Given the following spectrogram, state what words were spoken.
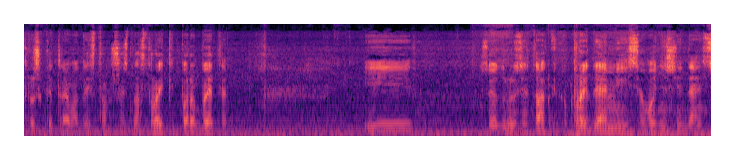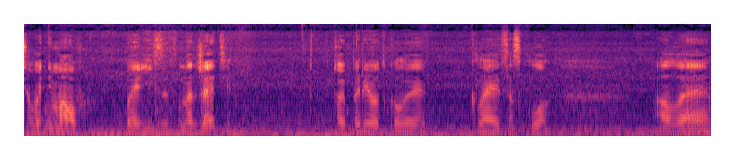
трошки треба десь там щось настройки поробити. І все, друзі, так пройде мій сьогоднішній день. Сьогодні мав би їздити на джеті, той період, коли клеїться скло. Але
